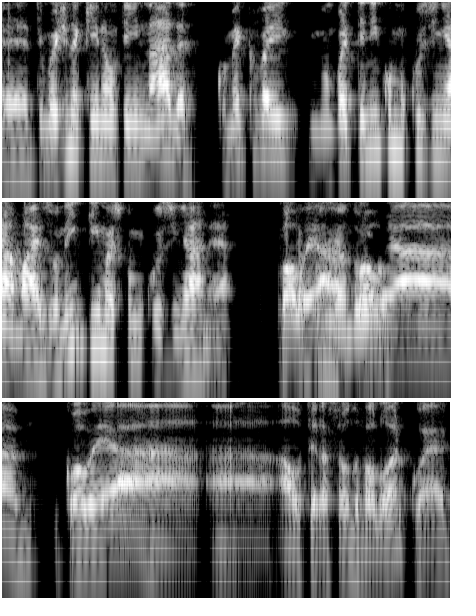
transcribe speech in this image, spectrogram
Eh, tu imagina quem não tem nada, como é que vai. Não vai ter nem como cozinhar mais, ou nem tem mais como cozinhar, né? Qual Tá é, a, cozinhando- qual é, a, qual é a, a, a alteração do valor? Qual é,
